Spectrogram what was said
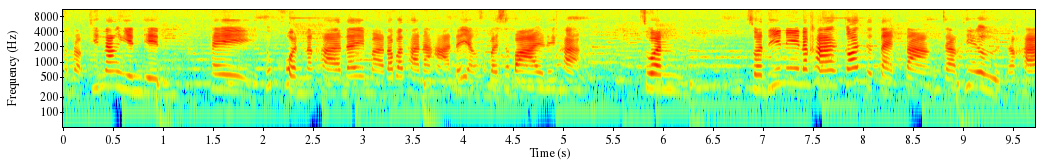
สำหรับที่นั่งเย็นๆให้ทุกคนนะคะได้มารับประทานอาหารได้อย่างสบายๆเลยค่ะ ส่วนส่วนที่นี่นะคะก็จะแตกต่างจากที่อื่นนะคะ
